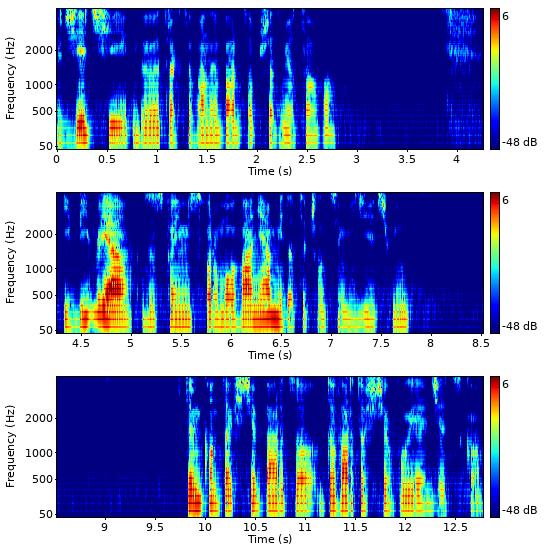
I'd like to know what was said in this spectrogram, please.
dzieci były traktowane bardzo przedmiotowo. I Biblia ze swoimi sformułowaniami dotyczącymi dziećmi w tym kontekście bardzo dowartościowuje dziecko.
